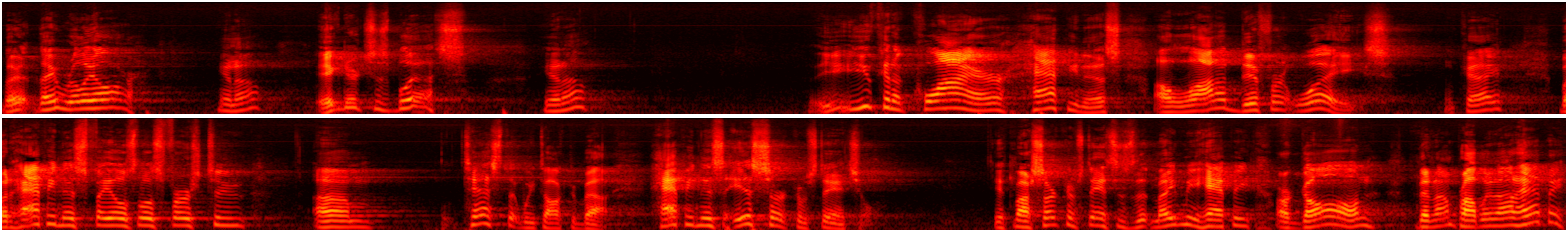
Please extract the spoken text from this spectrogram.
They're, they really are, you know. Ignorance is bliss, you know. You can acquire happiness a lot of different ways, okay? But happiness fails those first two um, tests that we talked about. Happiness is circumstantial. If my circumstances that made me happy are gone, then I'm probably not happy.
